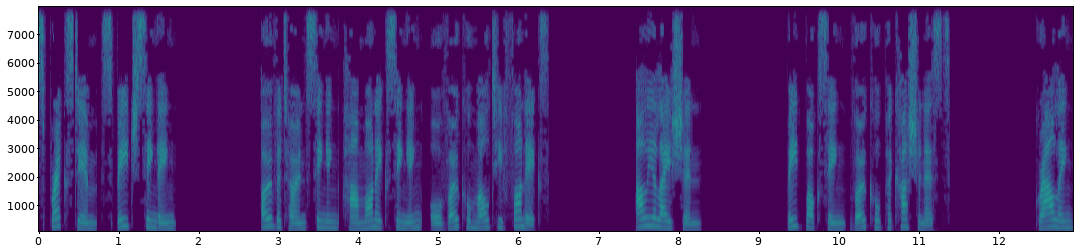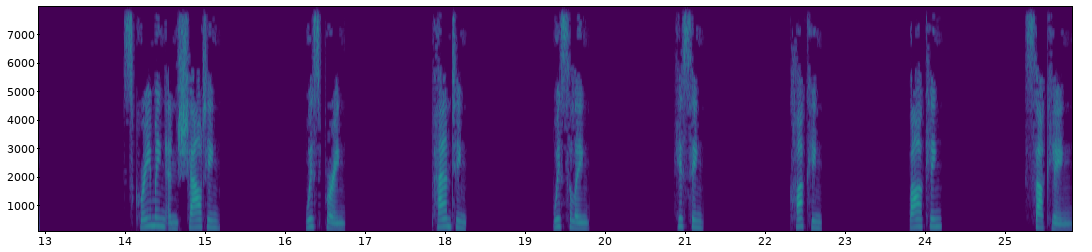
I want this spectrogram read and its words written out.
Sprechstimme speech singing Overtone singing harmonic singing, or vocal multiphonics Ululation Beatboxing vocal percussionists Growling Screaming and shouting Whispering Panting Whistling Hissing Clucking Barking Sucking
